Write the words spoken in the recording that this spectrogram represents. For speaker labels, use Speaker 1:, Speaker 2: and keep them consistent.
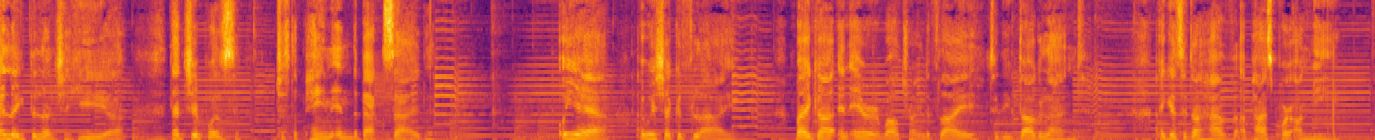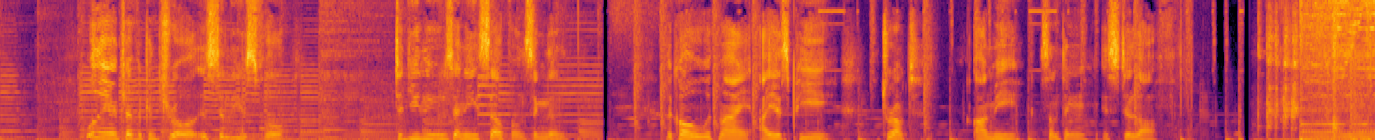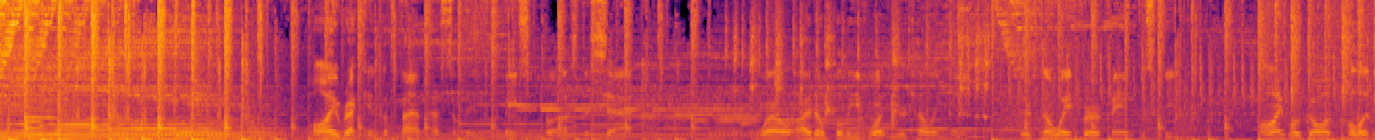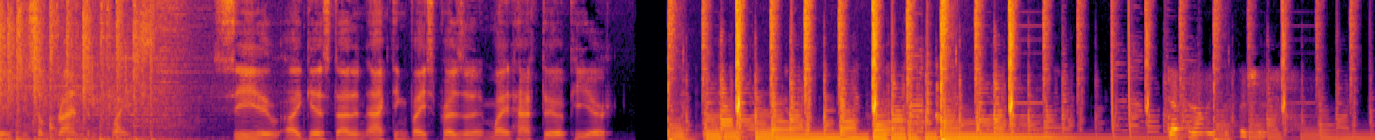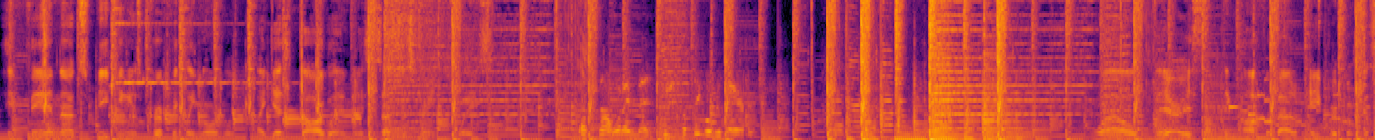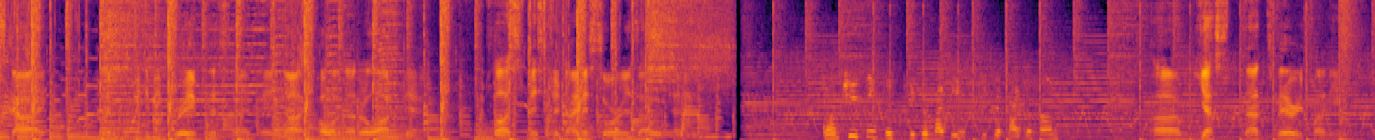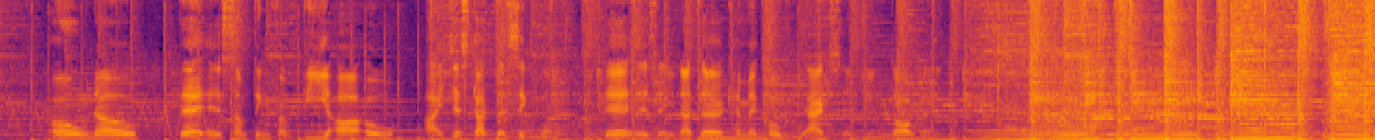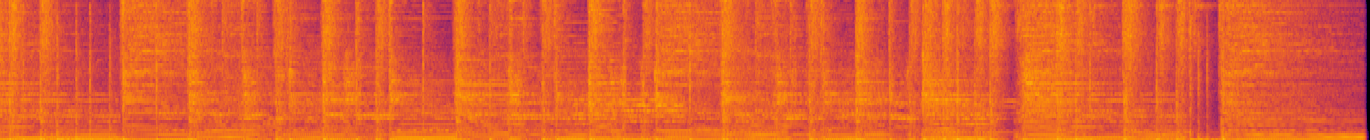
Speaker 1: I like the lunch here. That trip was just a pain in the backside. Oh yeah, I wish I could fly. But I got an error while trying to fly to the Dogland. I guess I don't have a passport on me. Well, air traffic control is still useful. Did you lose any cell phone signal? The call with my ISP dropped on me. Something is still off.
Speaker 2: Reckon the fan has some information for us to share. Well, I don't believe what you're telling me. There's no way for a fan to speak. I will go on holiday to some random place. See you, I guess that an acting vice president might have to appear.
Speaker 3: Definitely suspicious.
Speaker 2: A fan not speaking is perfectly normal. I guess Dogland is such a strange place.
Speaker 3: That's not what I meant. There's something over there.
Speaker 2: Well, there is something off about a paper from the sky. I'm going to be brave this time and not call another lockdown. Plus, Mr. Dinosaur is out of town.
Speaker 3: Don't you think this paper might be a secret microphone?
Speaker 2: Um, yes, that's very funny. Oh no, there is something from BRO. I just got the signal. There is another chemical reaction in Dogland.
